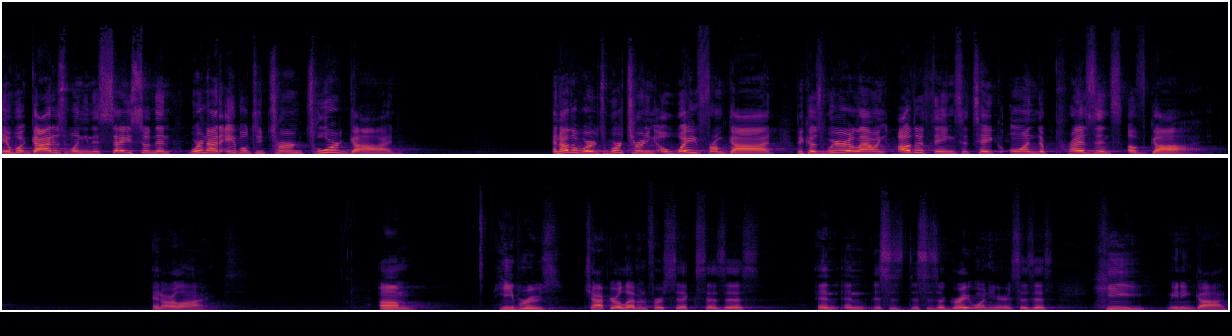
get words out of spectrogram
and what God is wanting to say, so then we're not able to turn toward God. In other words, we're turning away from God because we're allowing other things to take on the presence of God in our lives. Um, Hebrews chapter 11, verse 6 says this, and, and this, is, this is a great one here. It says this He, meaning God,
